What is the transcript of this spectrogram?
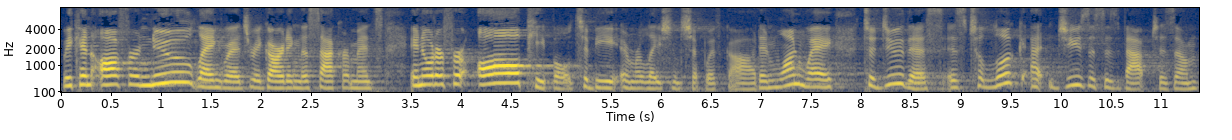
We can offer new language regarding the sacraments in order for all people to be in relationship with God. And one way to do this is to look at Jesus' baptism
